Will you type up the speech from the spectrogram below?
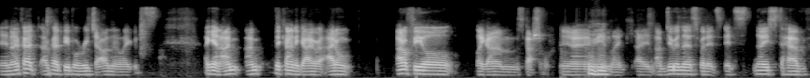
And i've had i've had people reach out and they're like it's again i'm i'm the kind of guy where i don't i don't feel like i'm special. You know what i mean? Like I, i'm doing this but it's it's nice to have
